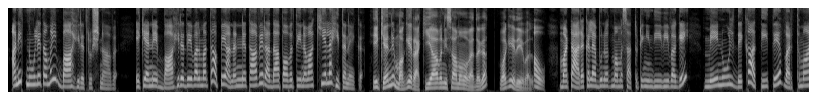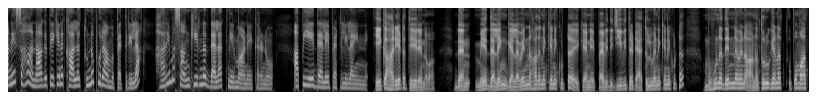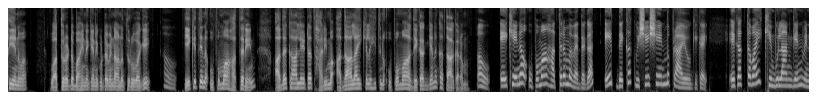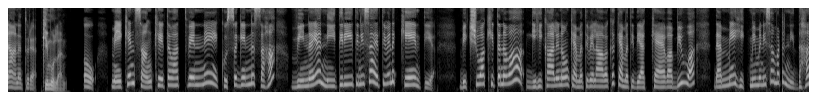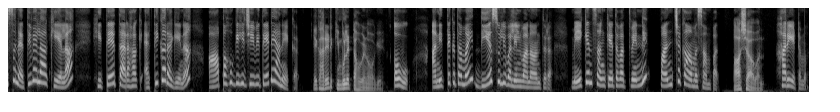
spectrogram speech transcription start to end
අනිත් නූලේ තමයි බාහිර තෘෂ්ණාව. ඒ කියන්නේ බාහිර දේවල් මත අපේ අනන්‍යතාවය රඳාපවතිනවා කියලා හිතන එක. ඒ කියන්නේ මගේ රැකියාව නිසා මම වැදගත් වගේ දේවල්. ඔව්. මට අරක ලැබුණොත් මම සතුටින් ඉඳීවි වගේ මේ නූල් දෙක අතීතයේ වර්තමානයේ සහ අනාගතයේ කියන කාල තුන පුරාම පැතිරිලා හරිම සංකීර්ණ දැලක් නිර්මාණය කරනවා. අපි ඒ දැලේ පැටලිලා ඉන්නේ. ඒක හරියට තේරෙනවා. දැන් මේ දැලෙන් ගැලවෙන්න හදන කෙනෙකුට, ඒ කියන්නේ පැවිදි ජීවිතයට ඇතුළු වෙන කෙනෙකුට මුහුණ දෙන්න වෙන අනතුරු ගැනත් උපමා තියෙනවා. වතුරට බහින කෙනෙකුට වෙන අනතුරු වගේ. ඔව්. ඒකේ තියෙන උපමා හතරෙන් අද කාලයටත් හරිම අදාළයි කියලා හිතන උපමා දෙකක් ගැන කතා කරමු. ඔව්. ඒකේන උපමා හතරම වැදගත්. ඒත් දෙකක් විශේෂයෙන්ම ප්‍රායෝගිකයි. එකක් තමයි කිඹුලන්ගෙන් වෙන අනතුර. කිමුලන්. ඔව්. මේකෙන් සංකේතවත් වෙන්නේ කුසගින්න සහ විනය නීති රීති නිසා ඇතිවෙන කේන්තිය. භික්ෂුවක් හිතනවා ගිහි කාලේ කැමති වෙලාවක කැමති දෙයක් කෑවා බිව්වා දැන් මේ හික්මිම නිසා මට නිදහස නැති වෙලා කියලා හිතේ තරහක් ඇති කරගෙන ආපහු ගිහි ජීවිතයට යන එක. ඒක හරියට කිඹුලෙට් අහු වෙනවා වගේ. ඔව්. අනිත් එක තමයි දියසුලි වලින් වනාන්තර. මේකෙන් සංකේතවත් වෙන්නේ පංචකාම සම්පත්. ආශාවන්. හරියටම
